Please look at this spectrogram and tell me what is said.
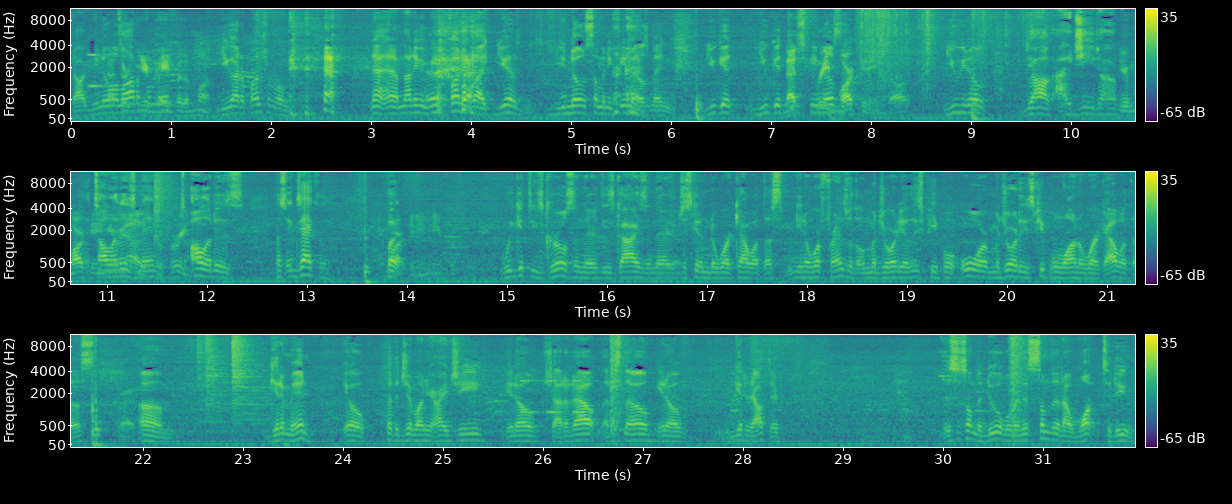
Dog, you know That's a lot of you're them. paid man. for the month. You got a bunch of them. Nah, and I'm not even being funny. Like you have, you know, so many females, man. You get, you get That's these free females. that- marketing, dog. you know, dog, IG, dog. You're marketing That's all it is, man. for free. That's all it is. That's exactly. But marketing me for free. we get these girls in there, these guys in there, Yeah. just get them to work out with us. You know, we're friends with the majority of these people, or majority of these people want to work out with us. Right. Um, get them in. Yo, put the gym on your IG. You know, shout it out. Let us know. You know, get it out there. This is something doable, and this is something that I want to do.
